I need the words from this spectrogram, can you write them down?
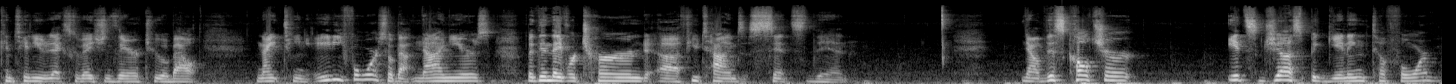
continued excavations there to about 1984, so about nine years. But then they've returned uh, a few times since then. Now, this culture, it's just beginning to form.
